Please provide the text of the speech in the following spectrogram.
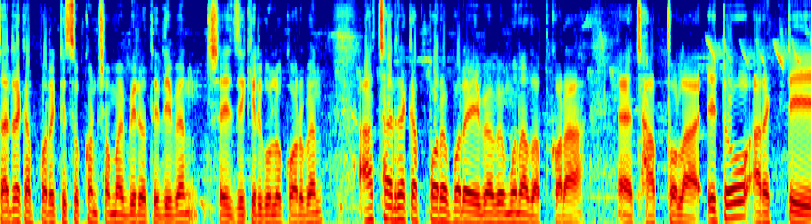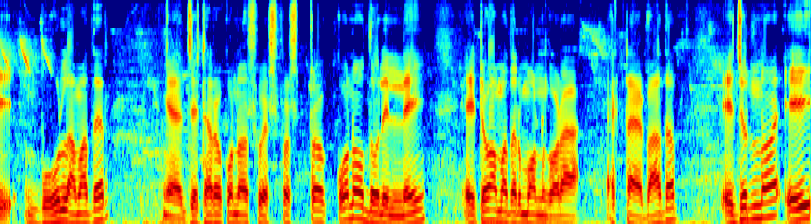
চার রেখাত পরে কিছুক্ষণ সময় বিরতি দিবেন, সেই জিকিরগুলো করবেন। আর চার রেখাত পরে পরে এইভাবে মোনাজাত করা ছাদ তোলা, এটাও আরেকটি ভুল আমাদের। যেটারও কোনো সুস্পষ্ট কোনো দলিল নেই, এটাও আমাদের মন গড়া একটা ইবাদত। এই জন্য এই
